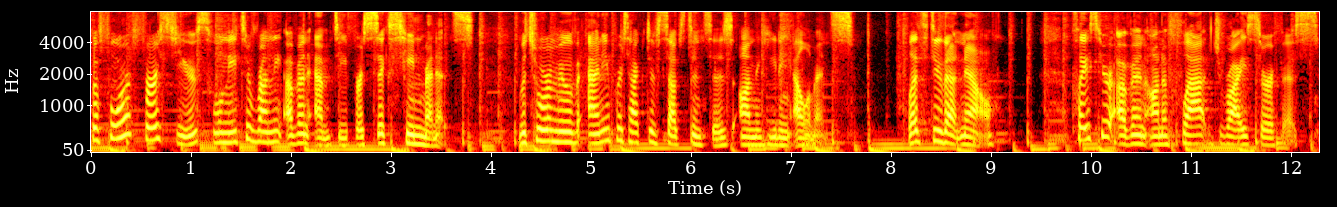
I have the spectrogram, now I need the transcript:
Before first use, we'll need to run the oven empty for 16 minutes, which will remove any protective substances on the heating elements. Let's do that now. Place your oven on a flat, dry surface.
